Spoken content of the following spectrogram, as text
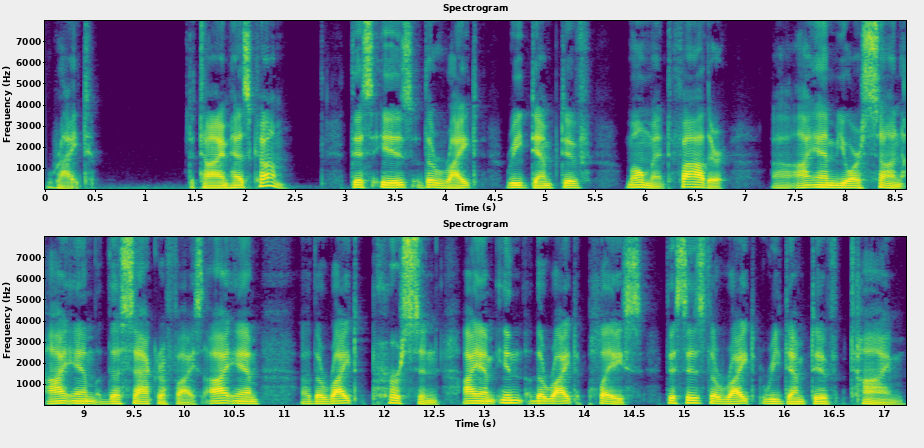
right. The time has come. This is the right redemptive moment. Father, uh, I am your son. I am the sacrifice. I am uh, the right person. I am in the right place. This is the right redemptive time.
